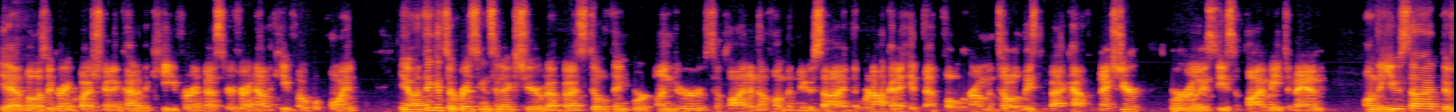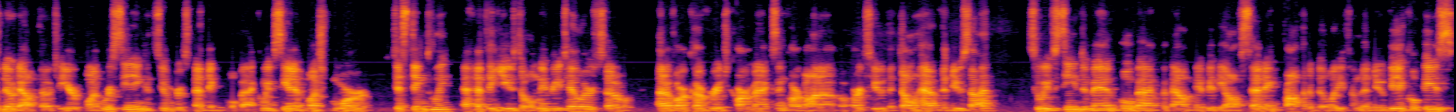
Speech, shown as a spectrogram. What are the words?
Yeah, well, it's a great question and kind of the key for investors right now, the key focal point. You know, I think it's a risk into next year, but but I still think we're undersupplied enough on the new side that we're not going to hit that fulcrum until at least the back half of next year. We're really see supply meet demand. On the U side, there's no doubt, though, to your point, we're seeing consumer spending pull back. We've seen it much more distinctly at the used only retailers. So, out of our coverage, CarMax and Carvana are two that don't have the new side. So, we've seen demand pull back without maybe the offsetting profitability from the new vehicle piece.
